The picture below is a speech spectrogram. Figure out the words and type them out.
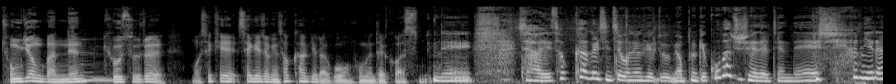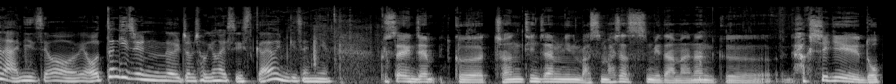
존경받는 교수를 뭐 세계 세계적인 석학이라고 보면 될 것 같습니다. 네. 자, 이 석학을 진짜 오늘 그래도 몇 분 이렇게 꼽아 주셔야 될 텐데 쉬운 일은 아니죠. 어떤 기준을 좀 적용할 수 있을까요, 임 기자님? 글쎄 이제 그 전 팀장님 말씀하셨습니다마는 그 학식이 높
